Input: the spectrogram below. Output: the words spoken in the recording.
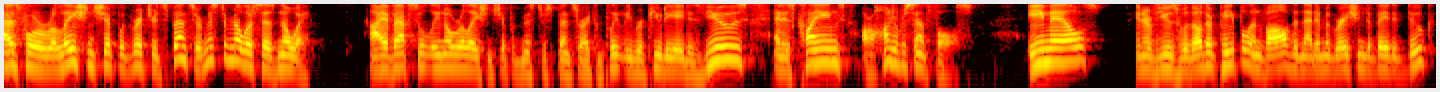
As for a relationship with Richard Spencer, Mr. Miller says, no way. I have absolutely no relationship with Mr. Spencer. I completely repudiate his views, and his claims are 100% false. Emails, interviews with other people involved in that immigration debate at Duke,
